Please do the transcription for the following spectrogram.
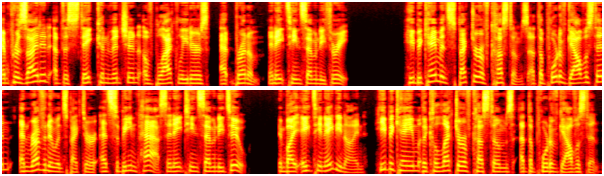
and presided at the State Convention of Black Leaders at Brenham in 1873. He became Inspector of Customs at the Port of Galveston and Revenue Inspector at Sabine Pass in 1872. And by 1889, he became the Collector of Customs at the Port of Galveston.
